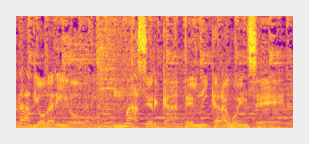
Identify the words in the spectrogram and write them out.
Radio Darío, más cerca del nicaragüense.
